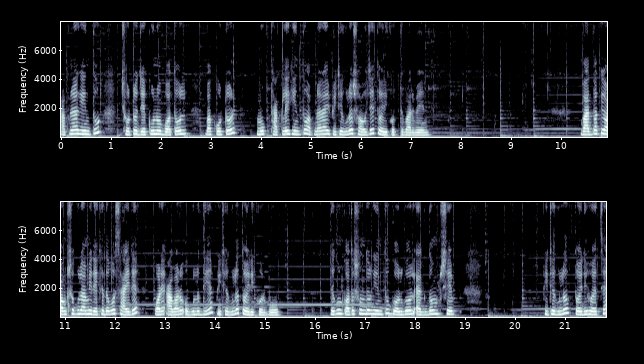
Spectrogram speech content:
আপনারা কিন্তু ছোট যে কোনো বোতল বা কোটোর মুখ থাকলেই কিন্তু আপনারা এই পিঠেগুলো সহজেই তৈরি করতে পারবেন। বাদবাকি অংশগুলো আমি রেখে দেবো সাইডে। পরে আবারও ওগুলো দিয়ে পিঠেগুলো তৈরি করব। দেখুন কত সুন্দর কিন্তু গোল গোল একদম শেপ পিঠেগুলো তৈরি হয়েছে।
